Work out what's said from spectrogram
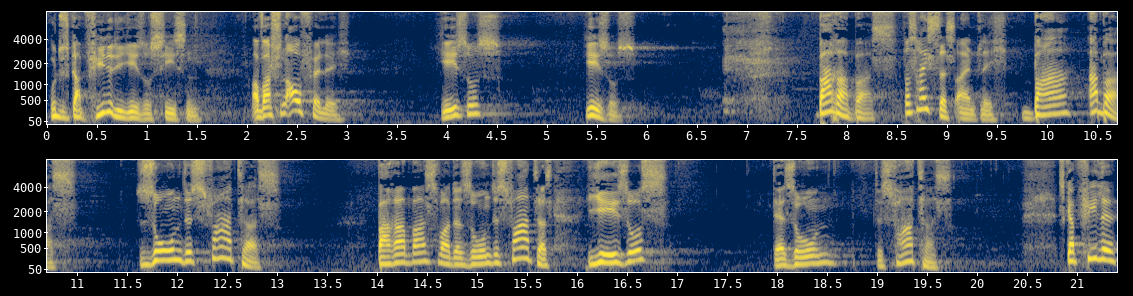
Und es gab viele, die Jesus hießen. Aber war schon auffällig. Jesus, Jesus. Barabbas, was heißt das eigentlich? Bar-Abbas, Sohn des Vaters. Barabbas war der Sohn des Vaters. Jesus, der Sohn des Vaters. Es gab viele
